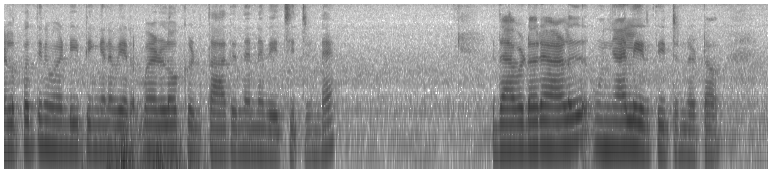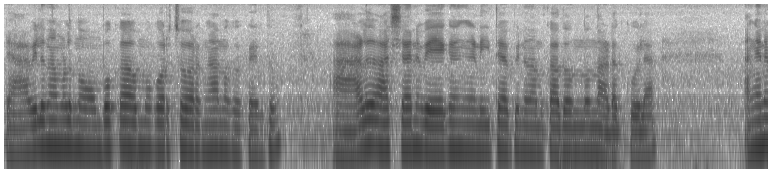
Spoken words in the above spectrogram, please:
എളുപ്പത്തിന് വേണ്ടിയിട്ട് ഇങ്ങനെ വെള്ളമൊക്കെ എടുത്ത് ആദ്യം തന്നെ വെച്ചിട്ടുണ്ട്. ഇതവിടെ ഒരാൾ മുഞ്ഞാലിരുത്തിയിട്ടുണ്ട് കേട്ടോ. രാവിലെ നമ്മൾ നോമ്പൊക്കെ ആകുമ്പോൾ കുറച്ച് ഉറങ്ങാമെന്നൊക്കെ കരുതും. ആൾ ആശാന് വേഗം എണീറ്റാൽ പിന്നെ നമുക്ക് അതൊന്നും നടക്കൂല. അങ്ങനെ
